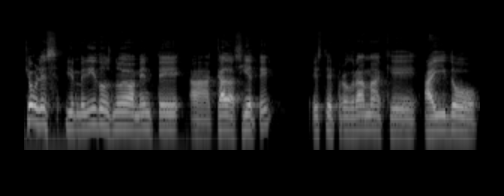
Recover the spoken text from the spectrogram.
¿Qué Bienvenidos nuevamente a Cada Siete, este programa que ha ido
